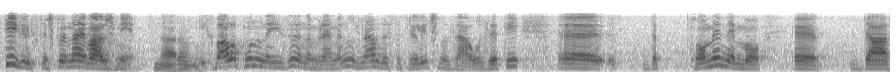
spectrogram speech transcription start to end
Stigli ste, što je najvažnije. Naravno. I hvala puno na izvojenom vremenu. Znam da ste prilično zauzeti. E, da pomenemo e, da,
